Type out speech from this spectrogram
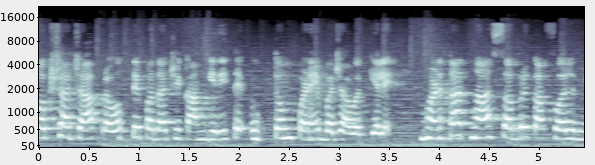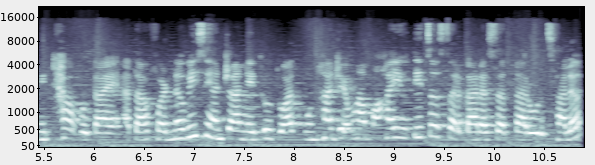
पक्षाच्या प्रवक्तेपदाची कामगिरी ते उत्तमपणे बजावत गेले. म्हणतात ना सब्र का फल मिठा होत आहे आता फडणवीस यांच्या नेतृत्वात पुन्हा जेव्हा महायुतीचं सरकार सत्तारूढ झालं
